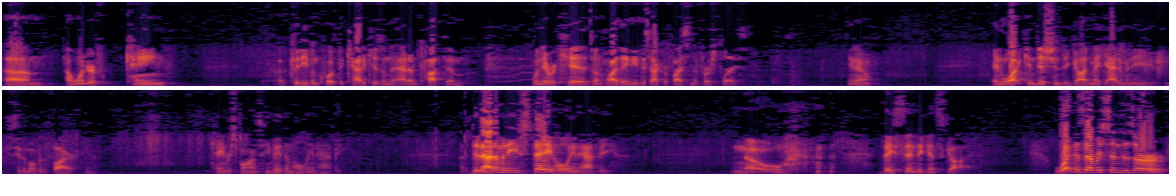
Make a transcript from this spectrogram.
Um, I wonder if Cain uh, could even quote the catechism that Adam taught them when they were kids on why they needed sacrifice in the first place. You know? In what condition did God make Adam and Eve? You see them over the fire. You know? Cain responds, He made them holy and happy. Uh, did Adam and Eve stay holy and happy? No. they sinned against God. What does every sin deserve?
